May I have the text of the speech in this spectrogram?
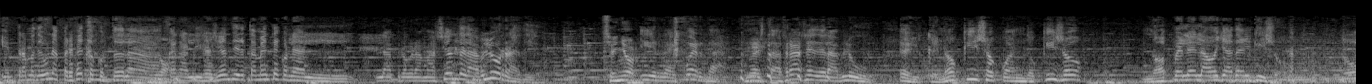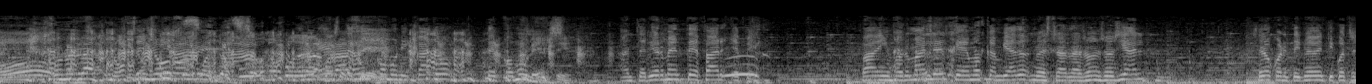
Entramos de una, perfecto, con toda la No. canalización directamente con la, la programación de la Blue Radio. Señor. Y recuerda nuestra frase de la Blue: El que no quiso cuando quiso, no pele la olla del guiso. No, Eso no es la. No, señor. Este es un comunicado de comunes. Anteriormente FAR EP. Para informarles que hemos cambiado nuestra razón social. 049 24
